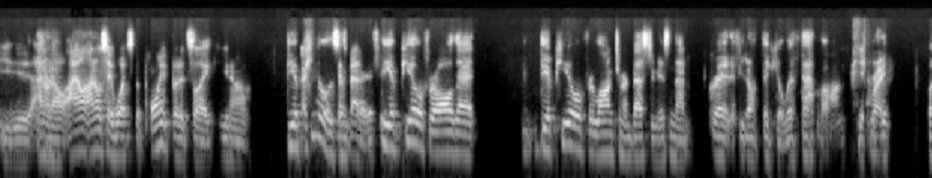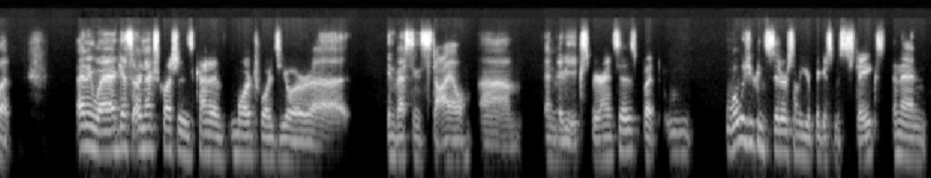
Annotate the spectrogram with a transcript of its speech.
i don't know I don't, I don't say what's the point but it's like you know the appeal is better the appeal for all that the appeal for long-term investing isn't that great if you don't think you'll live that long yeah. right but anyway i guess our next question is kind of more towards your uh, investing style um, and maybe experiences but what would you consider some of your biggest mistakes? And then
